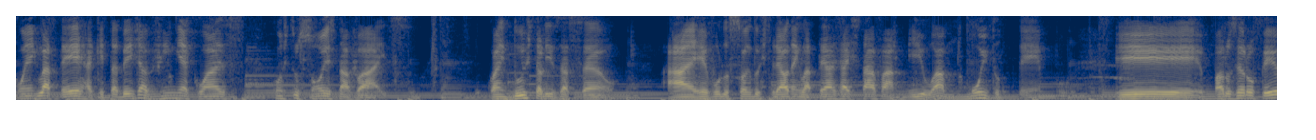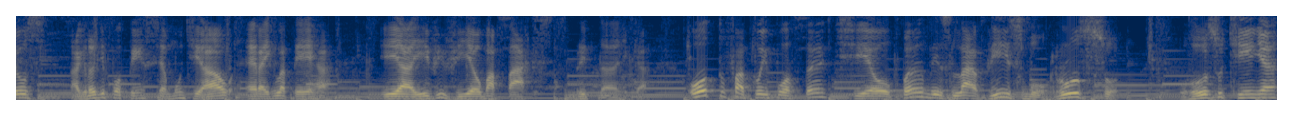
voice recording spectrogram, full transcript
com a Inglaterra, que também já vinha com as construções navais, com a industrialização. A Revolução Industrial na Inglaterra já estava a mil há muito tempo. E para os europeus, a grande potência mundial era a Inglaterra. E aí vivia uma Pax Britânica. Outro fator importante é o pan-eslavismo russo. O russo tinha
